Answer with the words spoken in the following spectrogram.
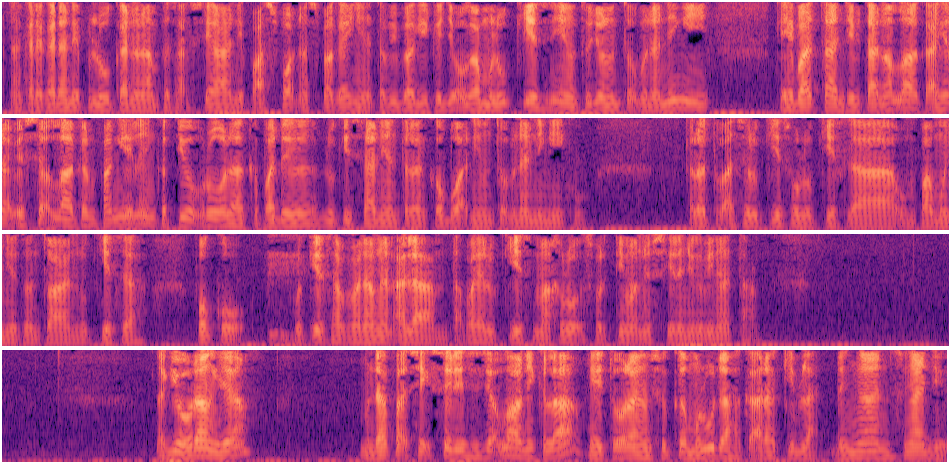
Dan kadang-kadang diperlukan dalam persaksian Di pasport dan sebagainya. Tapi bagi kerja orang melukis ni Tujuan untuk menandingi kehebatan ciptaan Allah ke akhirat besok Allah akan panggil yang ketiup roh lah kepada lukisan yang telah kau buat ni untuk menandingiku kalau terpaksa lukis pun lukislah. Umpamanya tuan-tuan lukislah pokok. Lukislah pemandangan alam. Tak payah lukis makhluk seperti manusia dan juga binatang. Lagi orang yang mendapat seksa di sisi Allah ni kelak iaitu orang yang suka meludah ke arah kiblat dengan sengaja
